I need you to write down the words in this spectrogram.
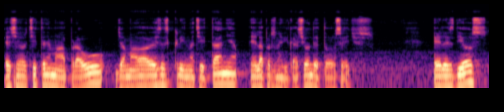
El Señor Chaitanya Mahaprabhu, llamado a veces Krishna Chaitanya, es la personificación de todos ellos. Él es Dios,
